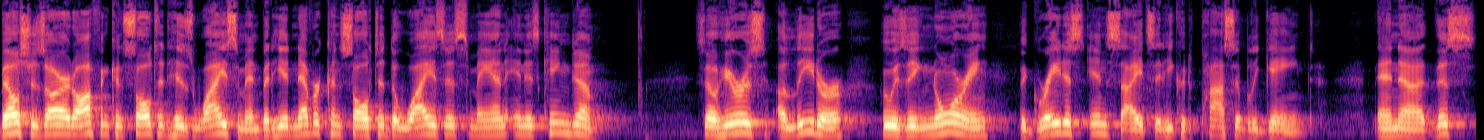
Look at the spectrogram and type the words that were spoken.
Belshazzar had often consulted his wise men, but he had never consulted the wisest man in his kingdom. So here is a leader who is ignoring the greatest insights that he could possibly gain. And uh, this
